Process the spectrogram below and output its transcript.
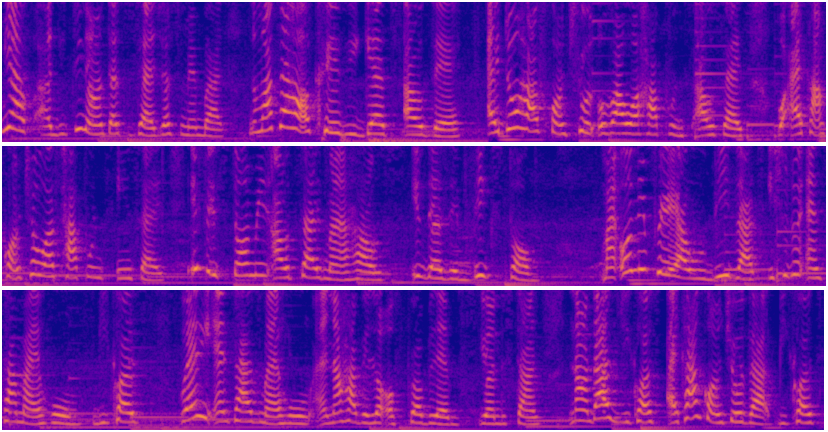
me uh, the thing i wanted to say i just remembered no matter how crazy it gets out there I don't have control over what happens outside, but I can control what happens inside. If it's storming outside my house, if there's a big storm, my only prayer will be that it shouldn't enter my home because when it enters my home i now have a lot of problems you understand? Now that's because i can't control that because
